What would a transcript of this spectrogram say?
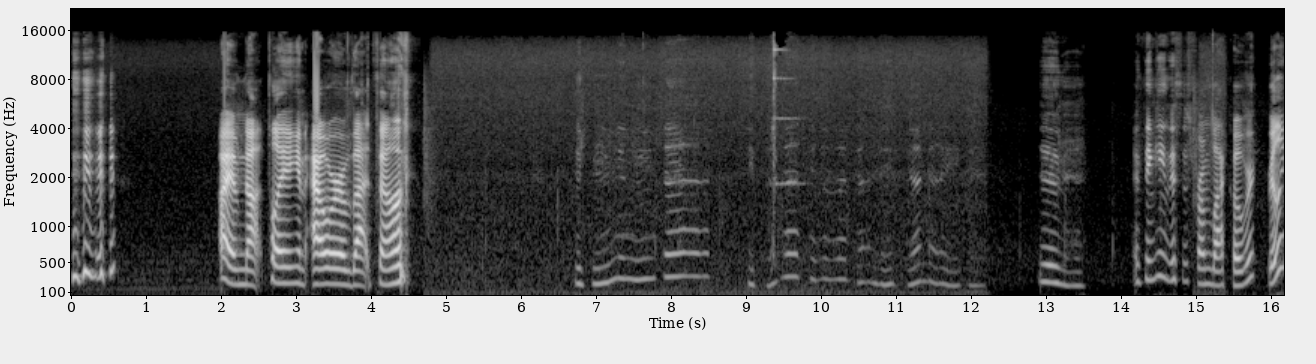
I am not playing an hour of that song. I'm thinking this is from Black Clover. Really?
